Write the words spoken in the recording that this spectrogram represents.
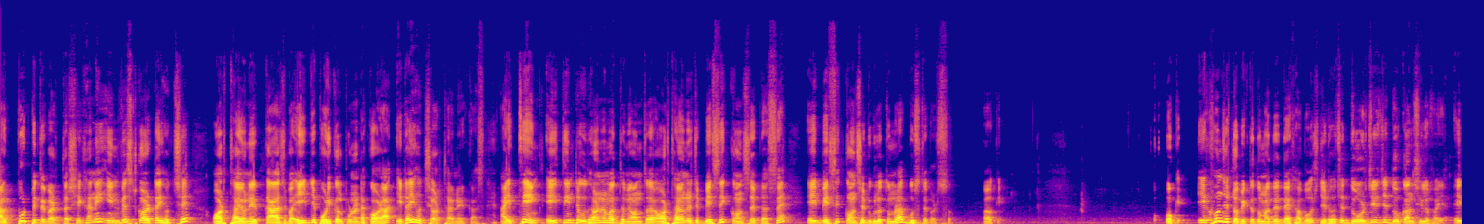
আউটপুট পেতে পারতা, সেখানেই ইনভেস্ট করাটাই হচ্ছে অর্থায়নের কাজ বা এই যে পরিকল্পনাটা করা, এটাই হচ্ছে অর্থায়নের কাজ। আই থিঙ্ক এই তিনটে উদাহরণের মাধ্যমে অর্থায়নের যে বেসিক কনসেপ্ট আছে, এই বেসিক কনসেপ্টগুলো তোমরা বুঝতে পারছ। ওকে ওকে এখন যে টপিকটা তোমাদের দেখাবো, যেটা হচ্ছে দর্জির যে দোকান ছিল ভাইয়া। এই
